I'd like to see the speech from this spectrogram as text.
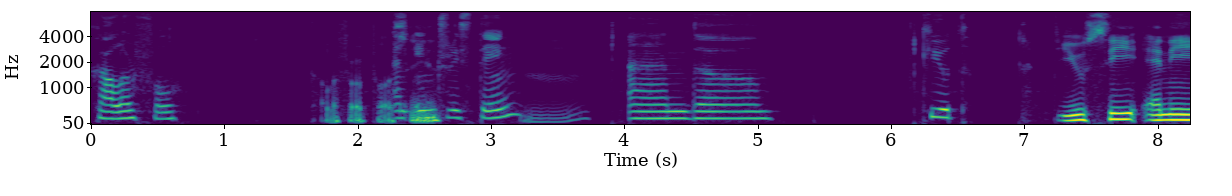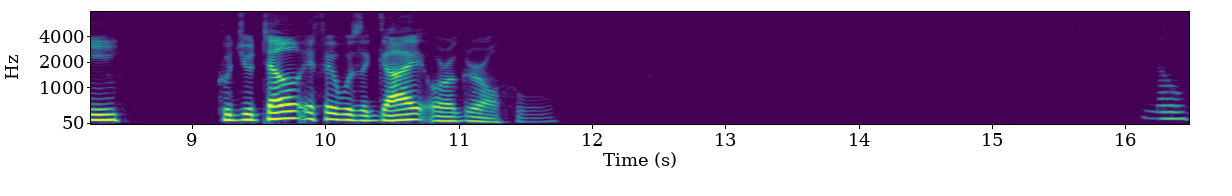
Colorful Colorful and person. yeah. interesting Mm. and um cute. Do you see any? Could you tell if it was a guy or a girl who? No,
